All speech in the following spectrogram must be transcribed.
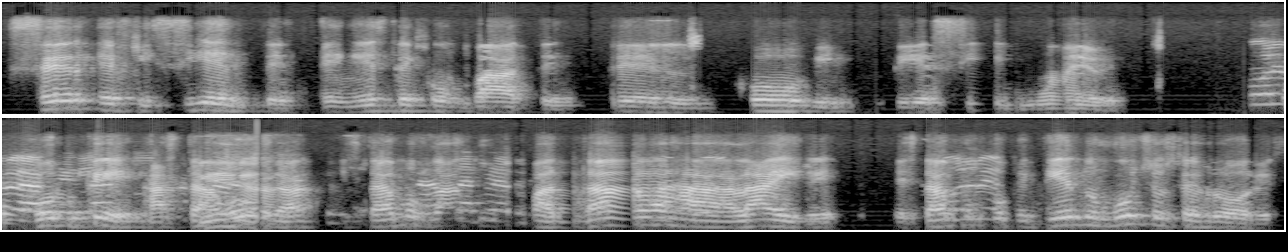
ser eficiente en este combate del COVID-19. Porque hasta ahora estamos dando patadas al aire, estamos cometiendo muchos errores.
